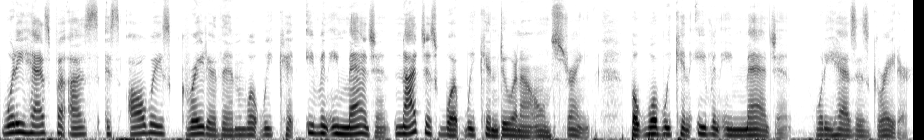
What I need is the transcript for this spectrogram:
what He has for us is always greater than what we could even imagine. Not just what we can do in our own strength, but what we can even imagine. What He has is greater.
